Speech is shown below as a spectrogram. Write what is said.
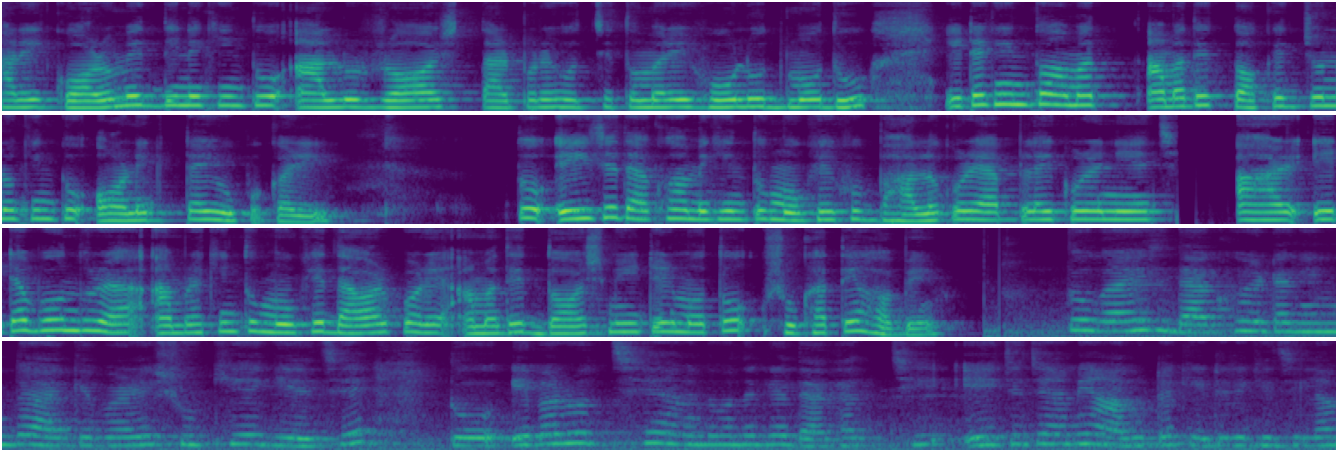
আর এই গরমের দিনে কিন্তু আলুর রস, তারপরে হচ্ছে তোমার এই হলুদ মধু, এটা কিন্তু আমার, আমাদের ত্বকের জন্য কিন্তু অনেকটাই উপকারী। তো এই যে দেখো, আমি কিন্তু মুখে খুব ভালো করে অ্যাপ্লাই করে নিয়েছি। আর এটা বন্ধুরা, আমরা কিন্তু মুখে দেওয়ার পরে আমাদের দশ মিনিটের মতো শুকাতে হবে। তো গাইজ দেখো, এটা কিন্তু একেবারে শুকিয়ে গিয়েছে। তো এবার হচ্ছে আমি তোমাদেরকে দেখাচ্ছি, এই যে যে আমি আলুটা কেটে রেখেছিলাম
